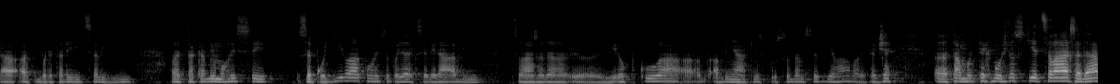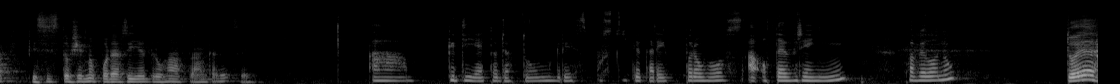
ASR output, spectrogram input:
a, a bude tady více lidí, ale tak, aby mohli si se podívat, mohli se podívat, jak se vyrábí celá řada e, výrobků a, a aby nějakým způsobem se vzdělávali. Takže e, tam těch možností je celá řada. Jestli se to všechno podaří, je druhá stránka věci. A kdy je to datum, kdy spustíte tady provoz a otevření pavilonu? To je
